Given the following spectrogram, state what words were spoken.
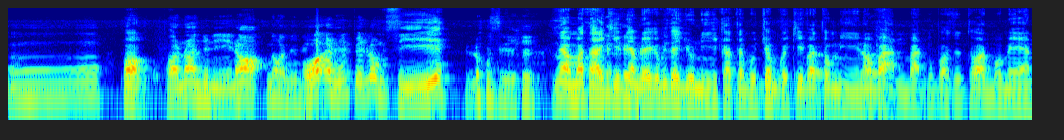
โอ้พ่อพ่อนอนอยู่นี่เนาะนอนอยู่โอ้นี่อันนี้มันเป็นโรงสี ลงสี เนี่ยมาถ่ายคลิปเนี่ยเลยกับพี่แต่อยู่หนีครับท่านผู้ชมก็คิดว่าตรงหนีเนาะบ้านบ้านคุณพ่อสุนทรบ่แมน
